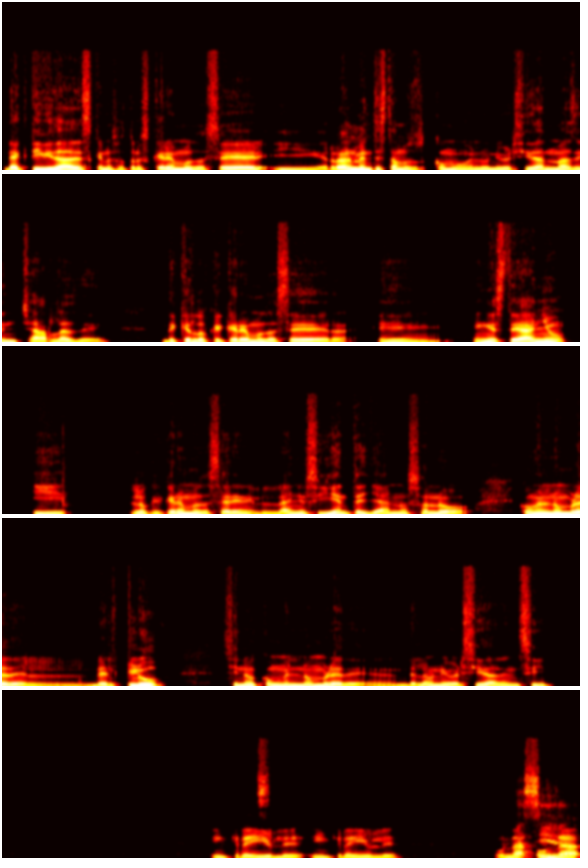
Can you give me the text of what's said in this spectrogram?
de, actividades que nosotros queremos hacer y realmente estamos como en la universidad más en charlas de, qué es lo que queremos hacer eh, en este año y lo que queremos hacer en el año siguiente, ya no solo con el nombre del, club, sino con el nombre de la universidad en sí. Increíble, increíble. Una, una...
